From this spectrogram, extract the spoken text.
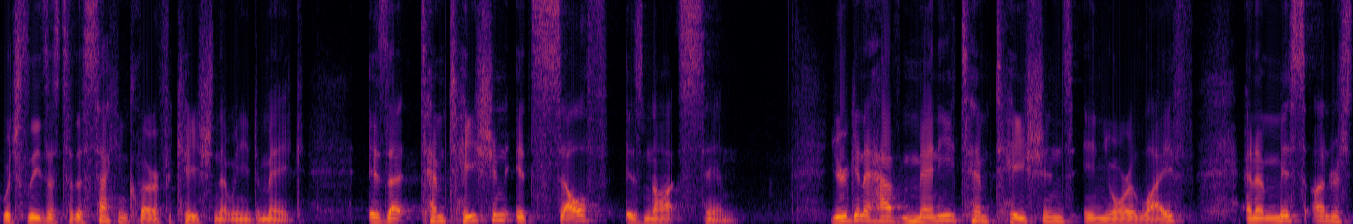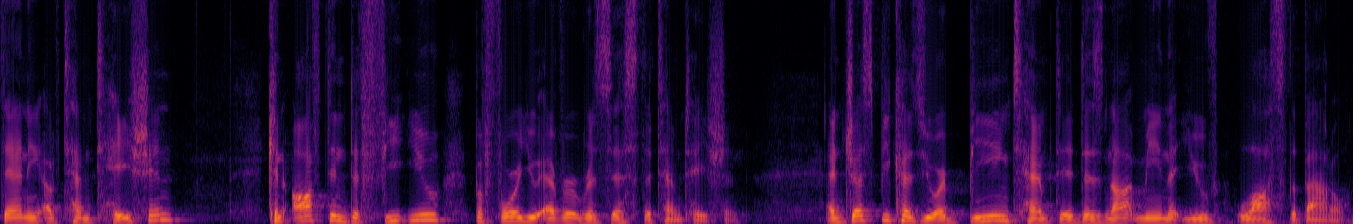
Which leads us to the second clarification that we need to make is that temptation itself is not sin. You're going to have many temptations in your life, and a misunderstanding of temptation can often defeat you before you ever resist the temptation. And just because you are being tempted does not mean that you've lost the battle.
